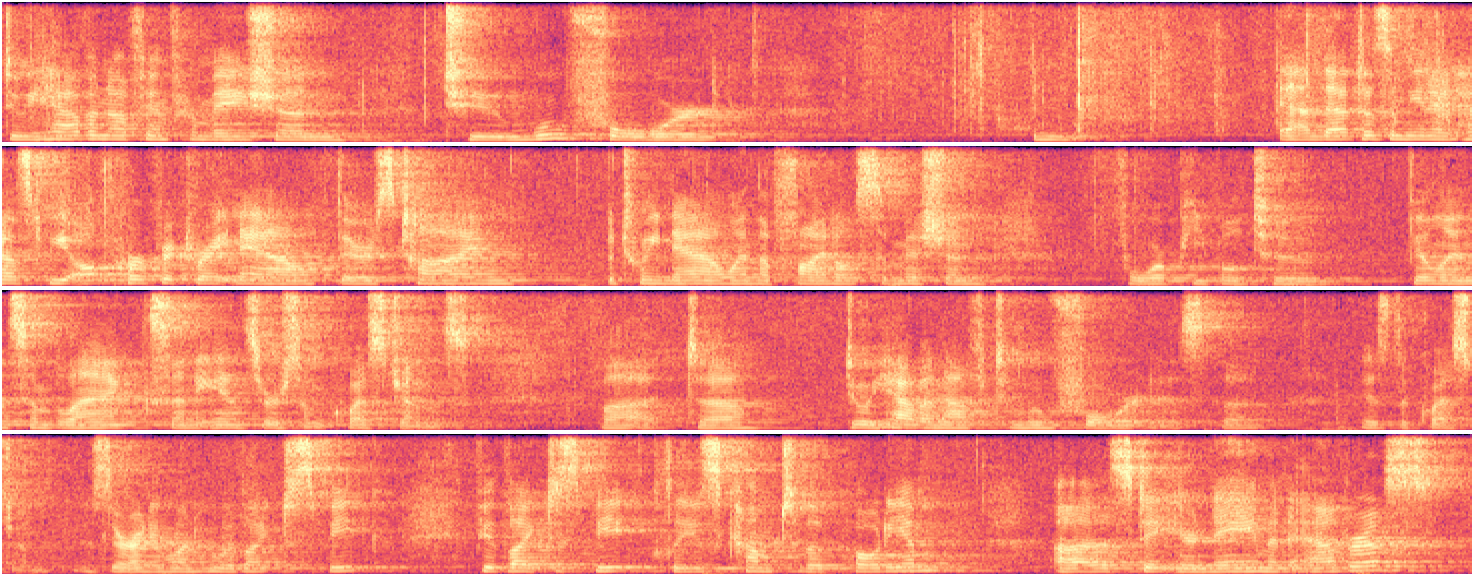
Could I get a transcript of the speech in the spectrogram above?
do we have enough information to move forward? And and that doesn't mean it has to be all perfect right now. There's time between now and the final submission for people to fill in some blanks and answer some questions. But uh, do we have enough to move forward is the, is the question. Is there anyone who would like to speak? If you'd like to speak, please come to the podium, uh, state your name and address.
